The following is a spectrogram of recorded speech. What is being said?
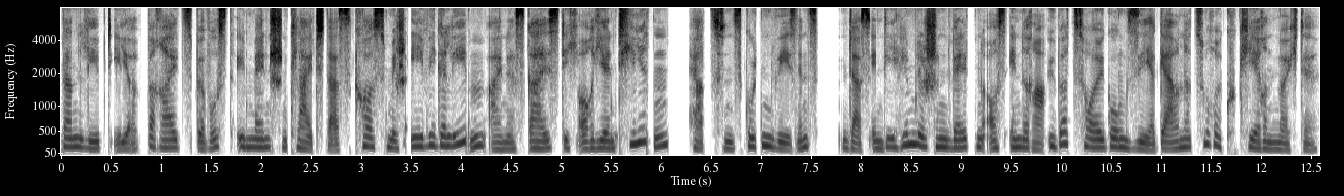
dann lebt ihr bereits bewusst im Menschenkleid das kosmisch ewige Leben eines geistig orientierten, herzensguten Wesens, das in die himmlischen Welten aus innerer Überzeugung sehr gerne zurückkehren möchte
